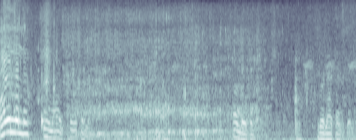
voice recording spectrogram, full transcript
ആയില്ലല്ലോ അത് നോക്കുന്നു ഇതുപോലാക്കാൻ നിൽക്കുന്നു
